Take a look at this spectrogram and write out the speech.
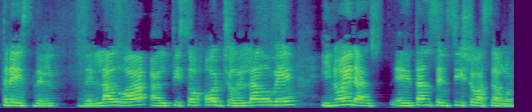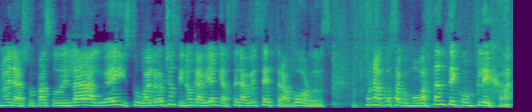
3 del, lado A al piso 8 del lado B y no era eh, tan sencillo hacerlo, no era yo paso del A al B y subo al 8, sino que había que hacer a veces trasbordos, una cosa como bastante compleja.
